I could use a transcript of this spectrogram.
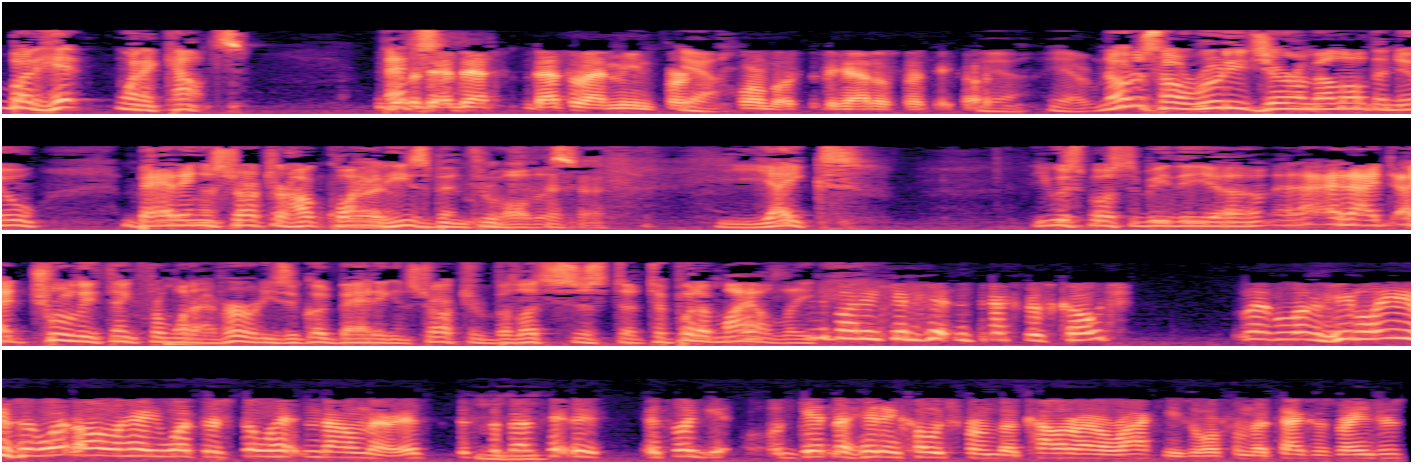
but hit when it counts. That's That- that's that's what I mean first Yeah. and foremost to be Seattle Smithy coach. yeah, yeah. Notice how Rudy Jaramillo, the new batting instructor, how quiet Right. he's been through all this. Yikes. He was supposed to be the, uh, and, I, and I, I truly think from what I've heard, he's a good batting instructor, but let's just, uh, to put it mildly, Anybody can hit in Texas, coach. Look, he leaves and what? Oh, hey, what? They're still hitting down there. It's it's the best hitting. It's like getting a hitting coach from the Colorado Rockies or from the Texas Rangers.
